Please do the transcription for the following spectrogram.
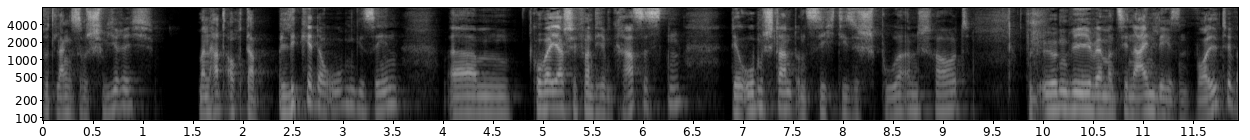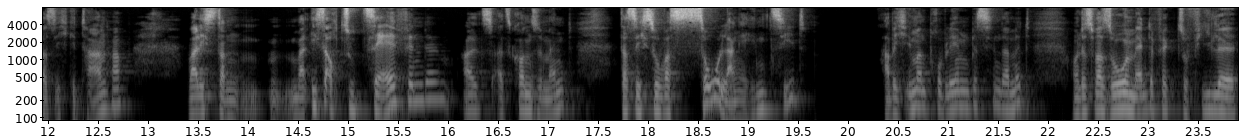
wird langsam schwierig. Man hat auch da Blicke da oben gesehen. Ähm, Kobayashi fand ich am krassesten, der oben stand und sich diese Spur anschaut. Und irgendwie, wenn man es hineinlesen wollte, was ich getan habe, weil ich es dann, weil ich es auch zu zäh finde als, als Konsument, dass sich sowas so lange hinzieht, habe ich immer ein Problem ein bisschen damit. Und es war so im Endeffekt so viele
